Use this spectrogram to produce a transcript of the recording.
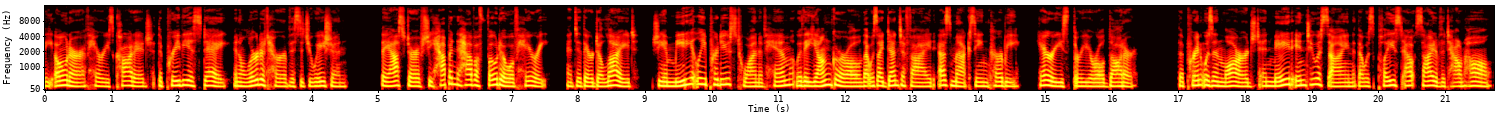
the owner of Harry's cottage, the previous day and alerted her of the situation. They asked her if she happened to have a photo of Harry, and to their delight, she immediately produced one of him with a young girl that was identified as Maxine Kirby, Harry's three year old daughter. The print was enlarged and made into a sign that was placed outside of the town hall,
